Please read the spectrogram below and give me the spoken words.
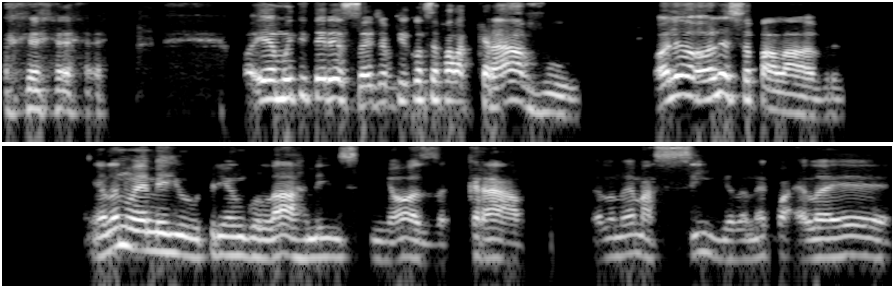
é muito interessante, porque quando você fala cravo, olha, olha essa palavra. Ela não é meio triangular, meio espinhosa, cravo. Ela não é macia, ela não é. Ela é.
